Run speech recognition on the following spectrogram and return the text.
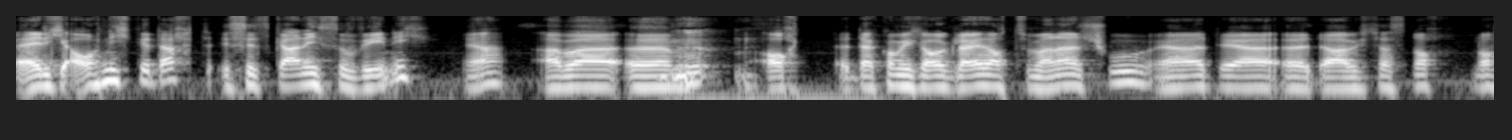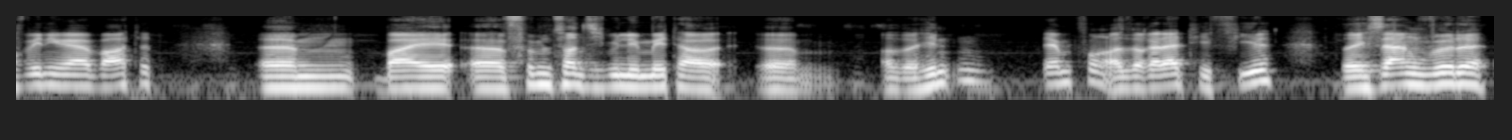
Hätte ich auch nicht gedacht, ist jetzt gar nicht so wenig, ja, aber ähm, auch da komme ich auch gleich noch zum anderen Schuh, ja, der, äh, da habe ich das noch, noch weniger erwartet. Ähm, bei äh, 25 mm, ähm, also hinten Dämpfung, also relativ viel. Also ich sagen würde,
